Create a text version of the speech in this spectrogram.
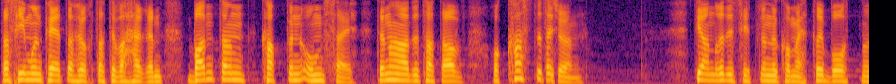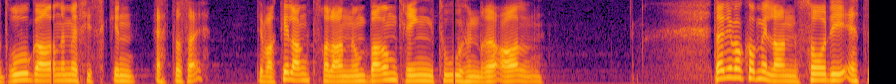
Da Simon Peter hørte at det var Herren, bandt han kappen om seg, den han hadde tatt av, og kastet seg i sjøen. De andre disiplene kom etter i båten og dro garnet med fisken etter seg. De var ikke langt fra land, bare omkring 200 alen. Da de var kommet i land, så de et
